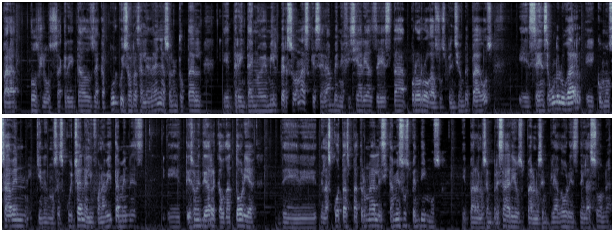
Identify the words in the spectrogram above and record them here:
para todos los acreditados de Acapulco y zonas aledañas. Son en total 39 eh, mil personas que serán beneficiarias de esta prórroga o suspensión de pagos. Eh, en segundo lugar, eh, como saben quienes nos escuchan, el Infonavit también es, es una entidad recaudatoria de, las cuotas patronales y también suspendimos para los empresarios, para los empleadores de la zona,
